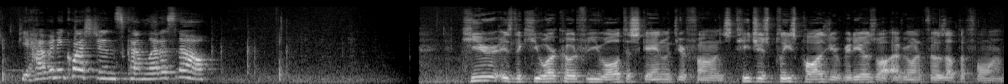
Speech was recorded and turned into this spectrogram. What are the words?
If you have any questions, come let us know. Here is the QR code for you all to scan with your phones. Teachers, please pause your videos while everyone fills out the form.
